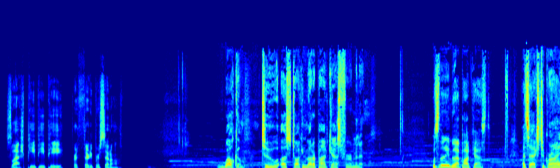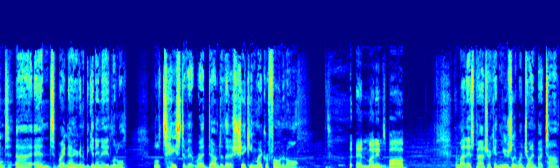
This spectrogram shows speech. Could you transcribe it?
slash PPP for 30% off. Welcome to us talking about our podcast for a minute. What's the name of that podcast? That's Axe to Grind, uh, and right now you're going to be getting a little, little taste of it, right down to the shaky microphone and all. And my name's Bob. And my name's Patrick, and usually we're joined by Tom.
